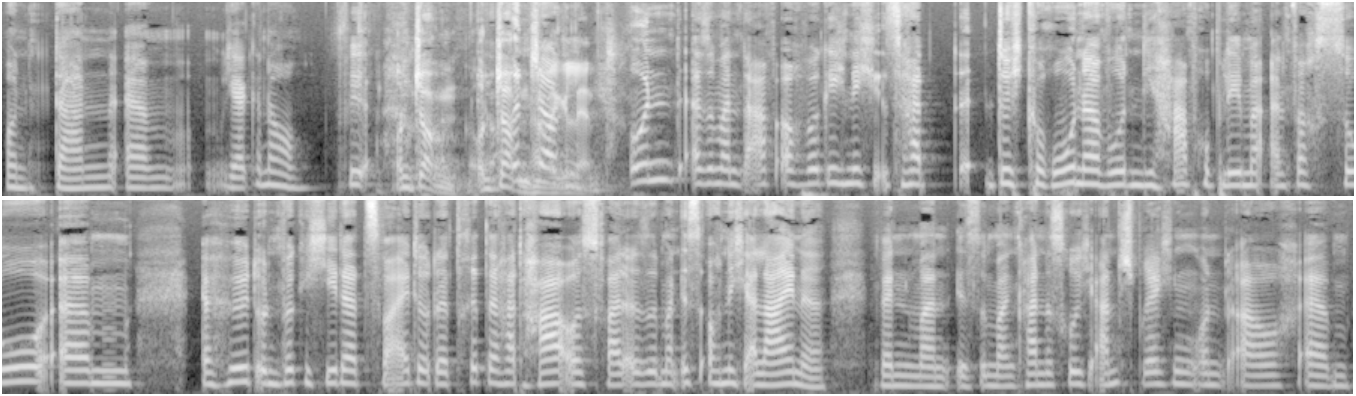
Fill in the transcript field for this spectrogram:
Und dann, ähm, ja genau. Und joggen. Und joggen, und joggen haben wir gelernt. Und also man darf auch wirklich nicht, es hat durch Corona wurden die Haarprobleme einfach so ähm, erhöht und wirklich jeder zweite oder dritte hat Haarausfall. Also man ist auch nicht alleine, wenn man ist. Und man kann das ruhig ansprechen und auch ähm,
